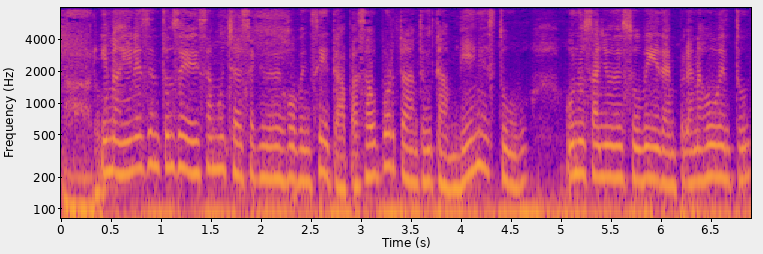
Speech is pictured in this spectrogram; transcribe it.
Claro. Imagínese entonces esa muchacha que desde jovencita ha pasado por tanto y también estuvo unos años de su vida en plena juventud.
